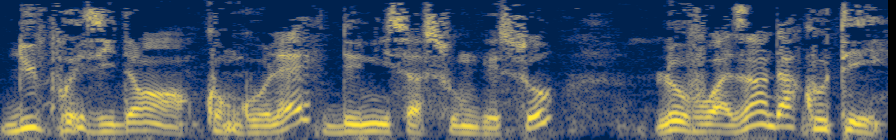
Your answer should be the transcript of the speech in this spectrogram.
du président congolais, Denis Sassou Nguesso, le voisin d'à côté.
